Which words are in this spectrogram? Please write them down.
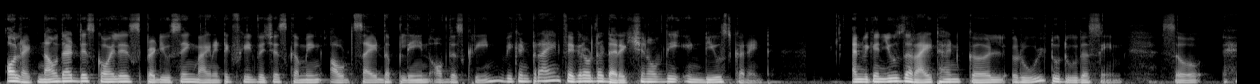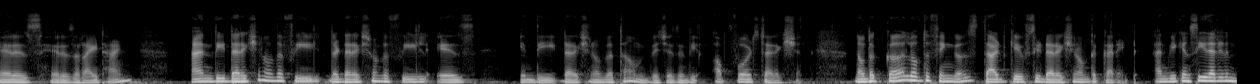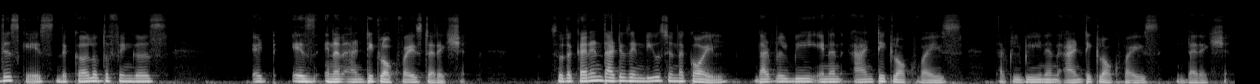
Alright, now that this coil is producing magnetic field which is coming outside the plane of the screen, we can try and figure out the direction of the induced current. And we can use the right hand curl rule to do the same. So here is here is a right hand and the direction of the field, the direction of the field is in the direction of the thumb, which is in the upwards direction. Now the curl of the fingers that gives the direction of the current. And we can see that in this case, the curl of the fingers, it is in an anti-clockwise direction. So the current that is induced in the coil, that will be in an anti-clockwise, that will be in an anti-clockwise direction.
